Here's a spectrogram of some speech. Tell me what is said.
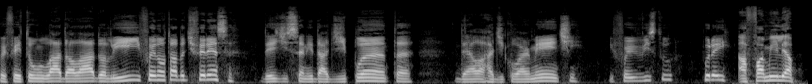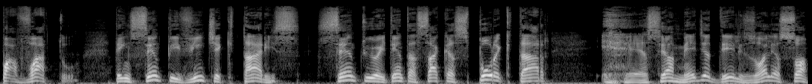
Foi feito um lado a lado ali e foi notada a diferença, desde sanidade de planta, dela radicularmente, e foi visto por aí. A família Pavato tem 120 hectares, 180 sacas por hectare. Essa é a média deles, olha só.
